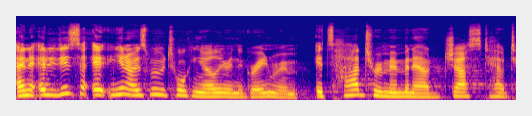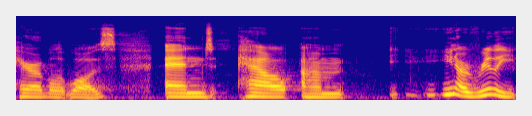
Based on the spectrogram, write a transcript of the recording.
And it is, it, you know, as we were talking earlier in the green room, it's hard to remember now just how terrible it was and how, um, y- you know, really,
